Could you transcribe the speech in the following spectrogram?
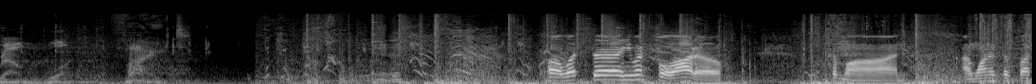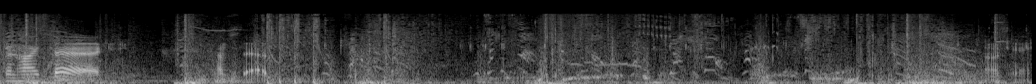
Round one. Fight. Oh, what the? He went full auto. Come on. I wanted the fucking high tech. I'm sad. Okay.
